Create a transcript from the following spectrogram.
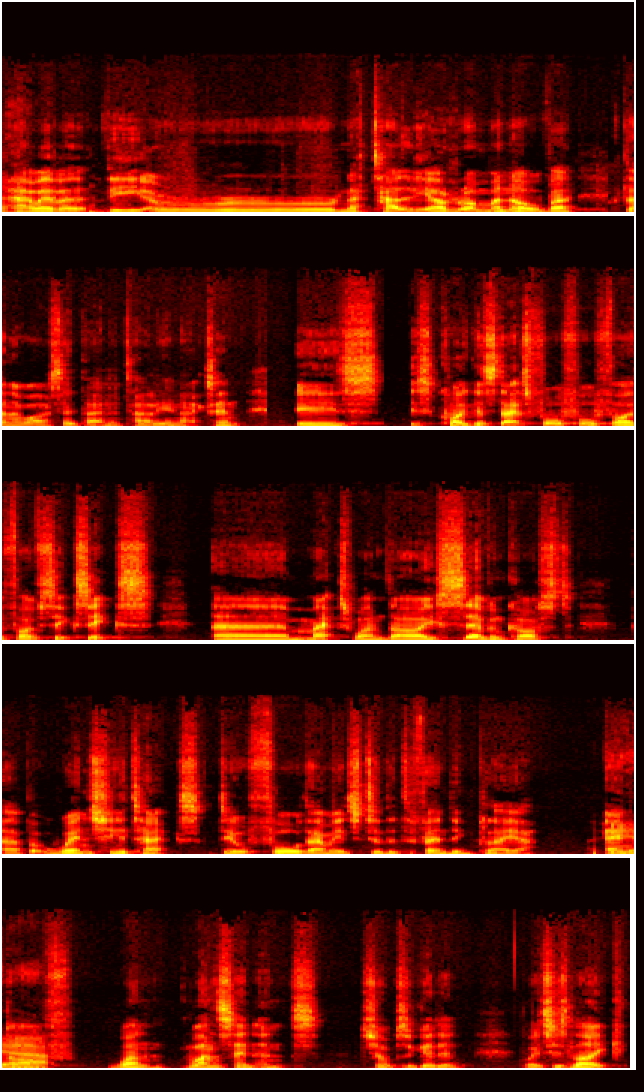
However, the R- Natalia Romanova, I don't know why I said that in Italian accent, is is quite good stats four four five five six six, um, max one die, seven cost. Uh, but when she attacks, deal four damage to the defending player. End Yeah. of one one sentence. Job's a good one, which is like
